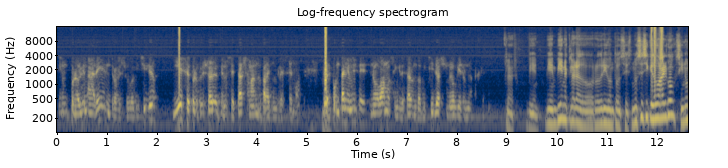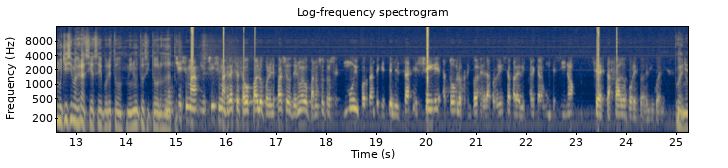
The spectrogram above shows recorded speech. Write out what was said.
tiene un problema adentro de su domicilio y es el propio usuario el que nos está llamando para que ingresemos. Pero espontáneamente no vamos a ingresar a un domicilio si no hubiera una emergencia. Claro, bien, bien, bien aclarado, Rodrigo. Entonces, no sé si quedó algo, si no, muchísimas gracias eh, por estos minutos y todos los datos. Muchísimas, muchísimas gracias a vos, Pablo, por el espacio. De nuevo, para nosotros es muy importante que este mensaje llegue a todos los rincones de la provincia para evitar que algún vecino sea estafado por estos delincuentes. Bueno,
